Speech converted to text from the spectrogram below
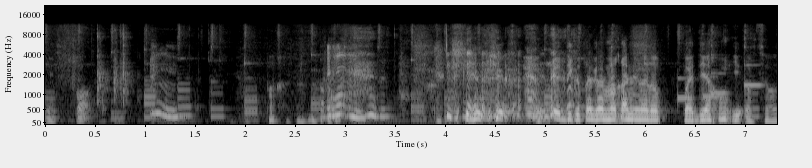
Yes po. Hindi ko talaga makalimutan. Pwede akong i-usog.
